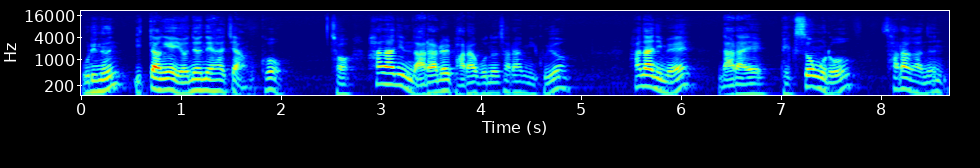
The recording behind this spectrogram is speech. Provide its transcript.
우리는 이 땅에 연연해하지 않고 저 하나님 나라를 바라보는 사람이고요. 하나님의 나라의 백성으로 살아가는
